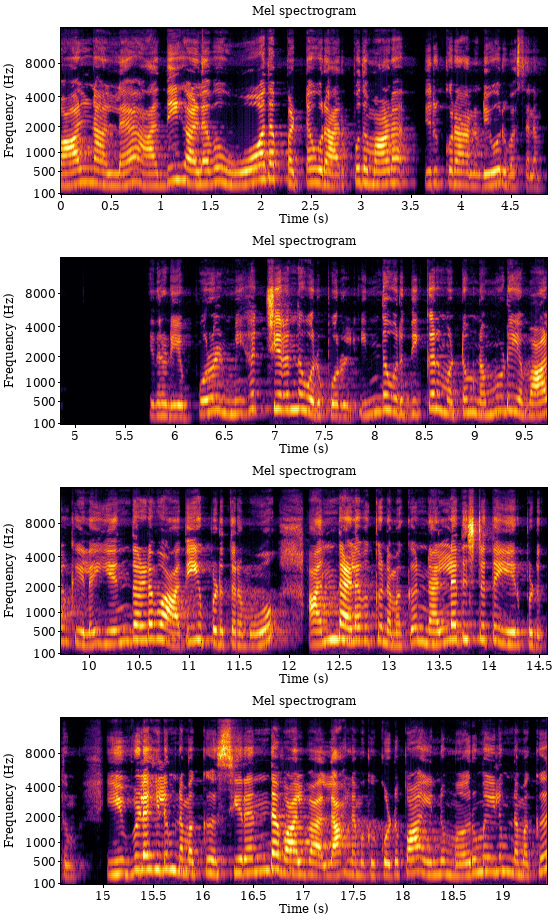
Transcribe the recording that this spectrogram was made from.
வாழ்நாளில் அதிக அளவு ஓதப்பட்ட ஒரு அற்புதமான திருக்குறானுடைய ஒரு வசனம். இதனுடைய பொருள் மிகச்சிறந்த ஒரு பொருள். இந்த ஒரு திக்கர் மட்டும் நம்முடைய வாழ்க்கையில் எந்த அளவு அதிகப்படுத்துகிறோமோ அந்த அளவுக்கு நமக்கு நல்லதிஷ்டத்தை ஏற்படுத்தும். இவ்வுலகிலும் நமக்கு சிறந்த வாழ்வா அல்லாஹ் நமக்கு கொடுப்பான். இன்னும் மறுமையிலும் நமக்கு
